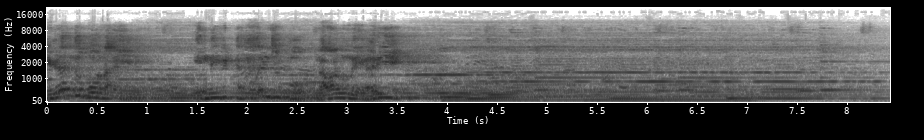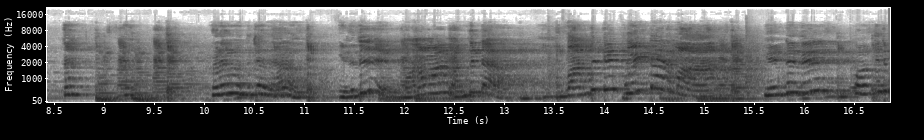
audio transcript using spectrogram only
இழந்து போனாயே. என்னை விட்டு அகன்று போ. நான் உன்னை அறியேன். என்னது? வந்துட்டாரா வந்துட்டே? போயிட்டாருமா? என்னது? வந்துட்டு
